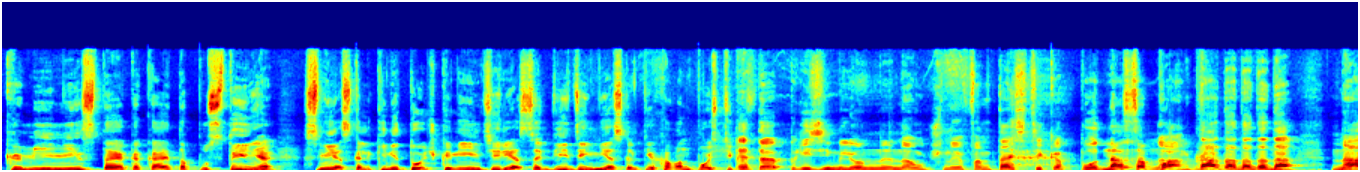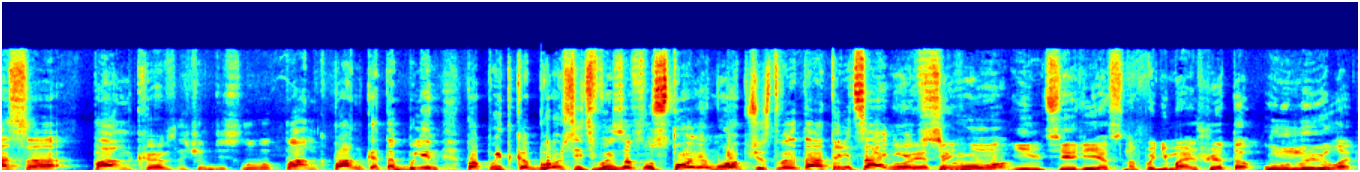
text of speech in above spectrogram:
каменистая какая-то пустыня с несколькими точками интереса в виде нескольких аванпостиков. Это приземленная научная фантастика под... НАСА-панк. Да-да-да-да-да. НАСА панк. Зачем здесь слово панк? Панк это, блин, попытка бросить вызов устоям общества. Это отрицание Но всего. это неинтересно, понимаешь? Это уныло.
